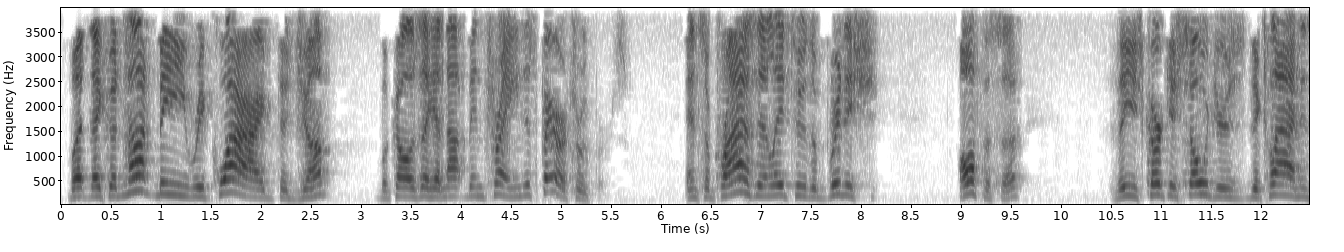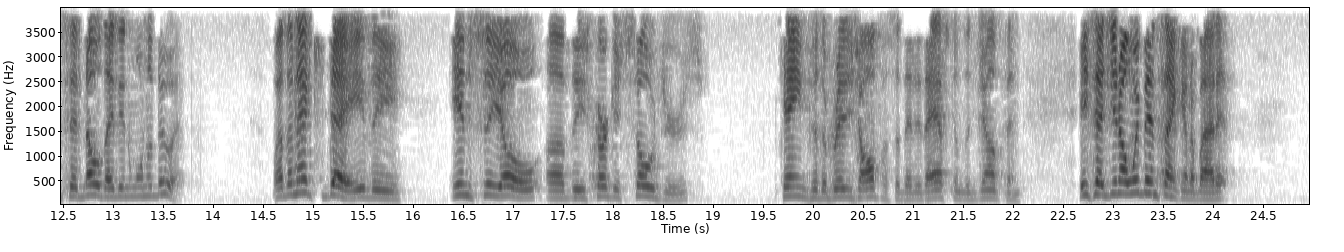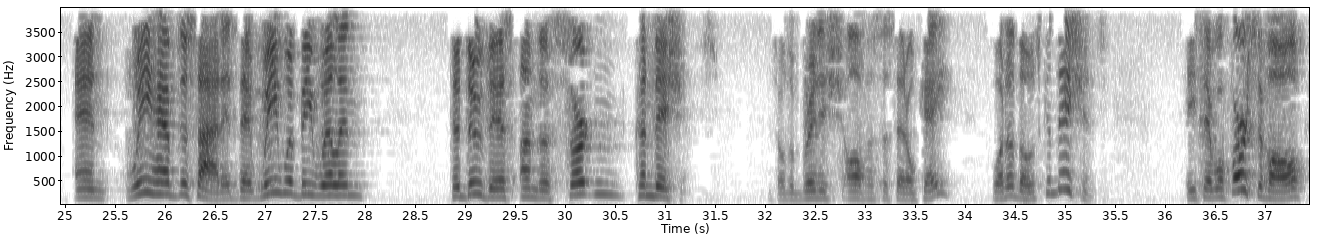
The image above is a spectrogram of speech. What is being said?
but they could not be required to jump because they had not been trained as paratroopers. And surprisingly to the British officer, these Gurkha soldiers declined and said no, they didn't want to do it. Well, the next day, the NCO of these Gurkha soldiers came to the British officer that had asked him to jump, and he said, you know, we've been thinking about it, and we have decided that we would be willing to do this under certain conditions. So the British officer said, okay, what are those conditions? He said, well, first of all,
